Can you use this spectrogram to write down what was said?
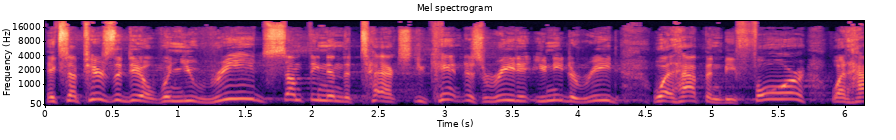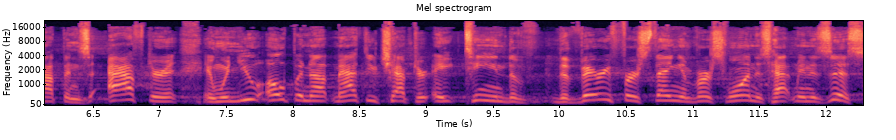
Except here's the deal when you read something in the text, you can't just read it. You need to read what happened before, what happens after it. And when you open up Matthew chapter 18, the, the very first thing in verse 1 is happening is this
